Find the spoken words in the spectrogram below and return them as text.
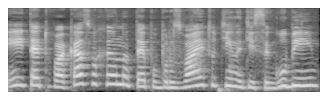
И те това казваха, на теб образованието ти не ти се губи,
